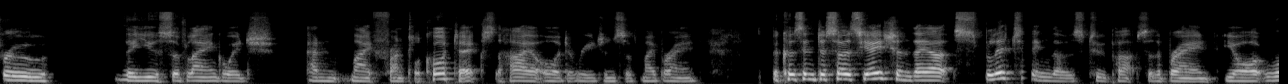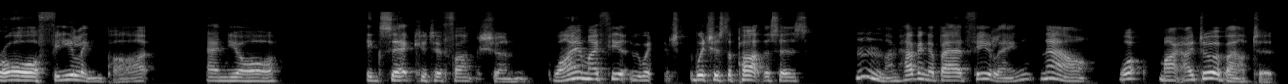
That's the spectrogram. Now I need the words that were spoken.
through the use of language and my frontal cortex, the higher order regions of my brain. Because in dissociation, they are splitting those two parts of the brain your raw feeling part and your executive function. Why am I feeling, which, which is the part that says, hmm, I'm having a bad feeling. Now, what might I do about it?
